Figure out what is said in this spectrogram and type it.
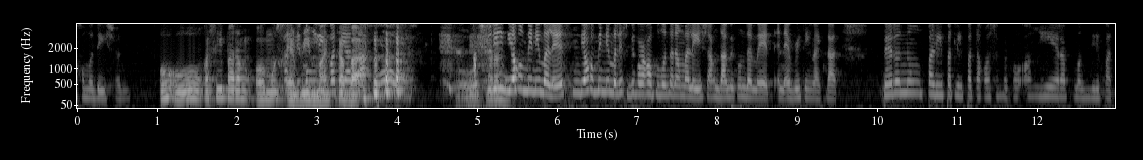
accommodation. Oo, kasi parang almost Baka every month ka ba? ako. Oo, Actually, parang- hindi ako minimalist. Hindi ako minimalist before ako pumunta ng Malaysia. Ang dami kong damit and everything like that. Pero nung palipat-lipat ako, sabi ko, ang hirap maglipat.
